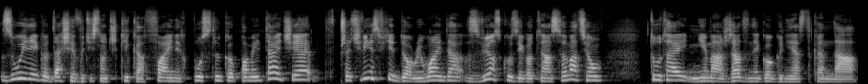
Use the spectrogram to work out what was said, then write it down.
z Williego da się wycisnąć kilka fajnych pust, tylko pamiętajcie, w przeciwieństwie do Rewinda, w związku z jego transformacją, tutaj nie ma żadnego gniazdka na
